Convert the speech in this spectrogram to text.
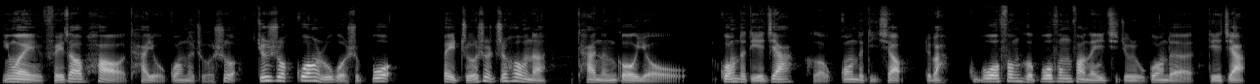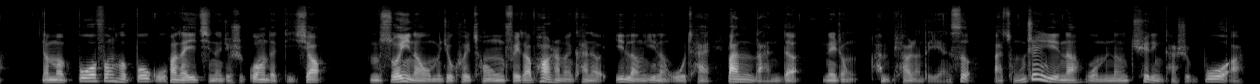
因为肥皂泡它有光的折射，就是说光如果是波被折射之后呢，它能够有光的叠加和光的抵消，对吧？波峰和波峰放在一起就是光的叠加，那么波峰和波谷放在一起呢，就是光的抵消。那么，所以呢，我们就会从肥皂泡上面看到一棱一棱五彩斑斓的那种很漂亮的颜色啊。从这里呢，我们能确定它是波啊。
